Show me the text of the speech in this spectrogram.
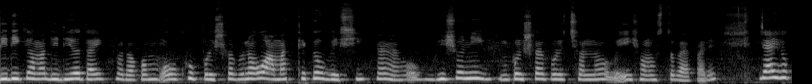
দিদিকে আমার দিদিও তাই ওরকম, ও খুব পরিষ্কার ও আমার থেকেও বেশি হ্যাঁ। ও ভীষণই পরিষ্কার পরিচ্ছন্ন এই সমস্ত ব্যাপারে। যাই হোক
